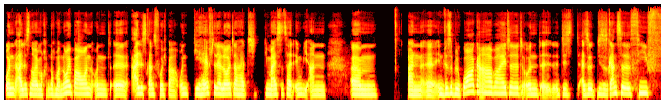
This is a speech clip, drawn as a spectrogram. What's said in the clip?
und alles neu nochmal neu bauen und äh, alles ganz furchtbar. Und die Hälfte der Leute hat die meiste Zeit irgendwie an ähm, an äh, Invisible War gearbeitet und äh, dies, also dieses ganze Thief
